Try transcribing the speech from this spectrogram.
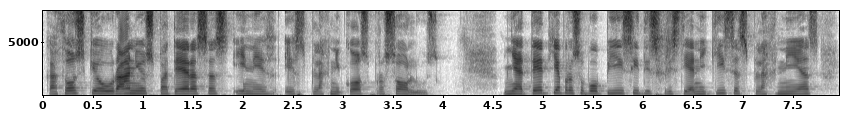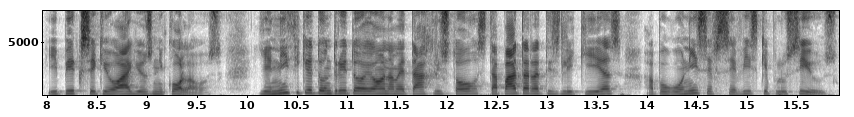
καθώς και ο ουράνιος πατέρας σας είναι εσπλαχνικός προς όλους. Μια τέτοια προσωποποίηση της χριστιανικής εσπλαχνίας υπήρξε και ο Άγιος Νικόλαος. Γεννήθηκε τον 3ο αιώνα μετά Χριστό στα πάταρα της Λυκίας από γονείς ευσεβείς και πλουσίους.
